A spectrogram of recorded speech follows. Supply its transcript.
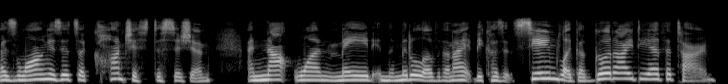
as long as it's a conscious decision and not one made in the middle of the night because it seemed like a good idea at the time.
